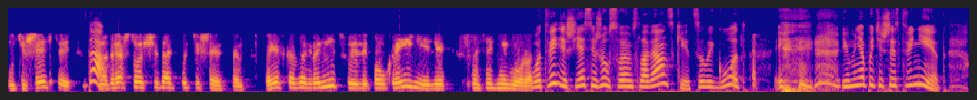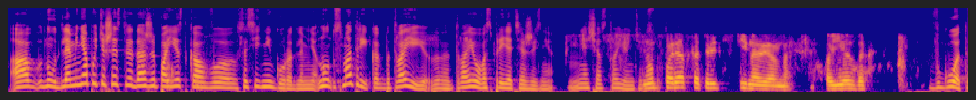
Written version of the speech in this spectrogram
Путешествий, Да, смотря что считать путешествием. Поездка за границу или по Украине, или соседний город. вот видишь, я сижу в своем Славянске целый год, и, и у меня путешествий нет. А ну, для меня путешествие даже поездка в соседний город для меня. Ну, смотри, как бы твои, э, твое восприятие жизни. Меня сейчас твое Ну, интересует. порядка 30, наверное, поездок. В год.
